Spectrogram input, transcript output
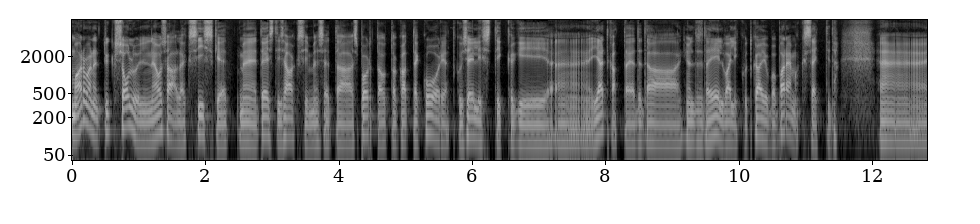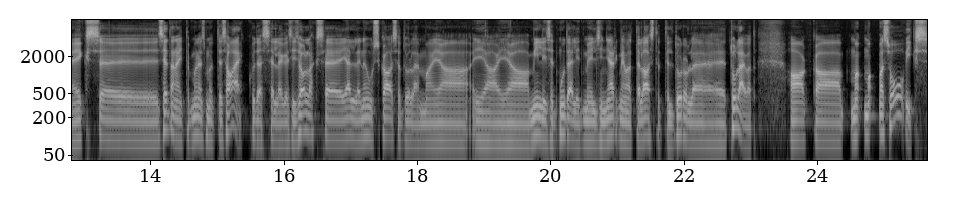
Ma arvan, et üks oluline osa oleks siiski, et me tõesti saaksime seda sportauto kategooriat kui sellist ikkagi äh, jätkata ja teda nii-öelda seda eelvalikut ka juba paremaks sättida. Äh, eks äh, seda näitab mõnes mõttes aeg, kuidas sellega siis ollakse jälle nõus kaasa tulema ja, ja, ja millised mudelid meil siin järgnevatel aastatel turule tulevad. aga ma, ma, ma sooviks,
